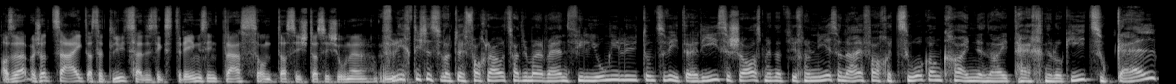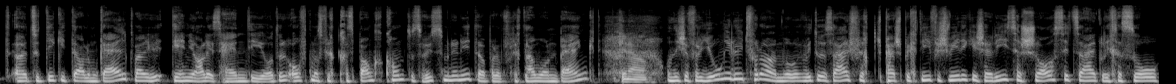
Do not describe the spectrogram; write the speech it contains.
also das hat mir schon gezeigt, also die Leute haben ein extremes Interesse und das ist, das ist un Vielleicht ist es, weil du vorhin auch jetzt mal erwähnt, viele junge Leute und so weiter, eine riesige Chance. Man hat natürlich noch nie so einen einfachen Zugang gehabt in eine neue Technologie, zu Geld, äh, zu digitalem Geld, weil die haben ja alles Handy, oder? Oftmals vielleicht kein Bankkonto, das wissen wir ja nicht, aber vielleicht auch One-Bank. Genau. Und ist ja für junge Leute vor allem, wie du sagst, vielleicht die Perspektive schwierig ist, eine riesige Chance, jetzt eigentlich so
